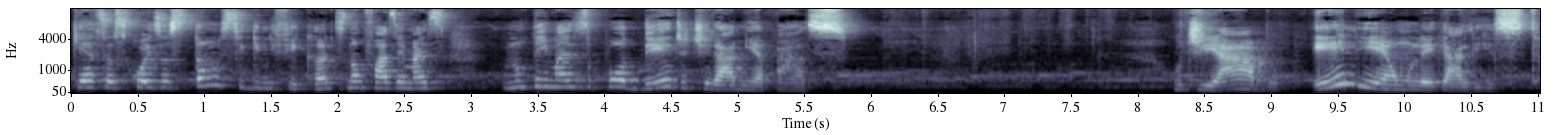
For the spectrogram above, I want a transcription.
que essas coisas tão insignificantes não fazem mais, não tem mais o poder de tirar a minha paz. O diabo, ele é um legalista.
